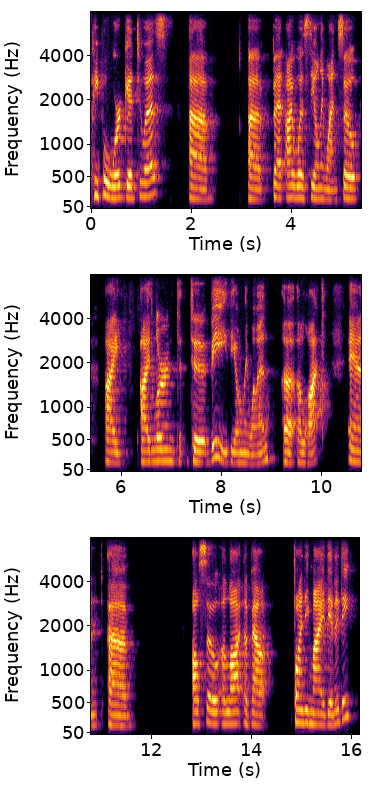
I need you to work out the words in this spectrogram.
people were good to us, but I was the only one. So I I learned to be the only one a lot, and um, also a lot about finding my identity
